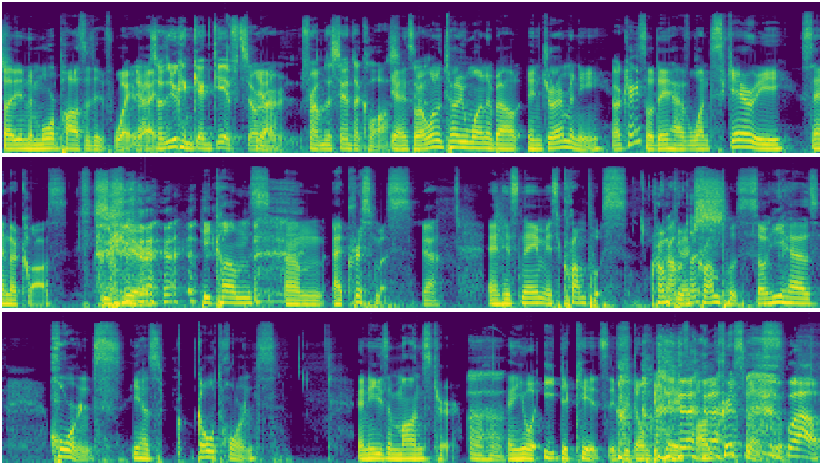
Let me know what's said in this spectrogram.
but in a more positive way, Yeah, right? so you can get gifts or Yeah. from the Santa Claus. yeah, so I want to tell you one about in Germany. Okay. So they have one scary Santa Claus each year. he comes um, at Christmas, yeah. and his name is Krampus. Krampus. Okay, Krampus. So he has horns. He has gold horns. And he's a monster, Uh-huh. and he will eat the kids if you don't behave on Christmas. Wow.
